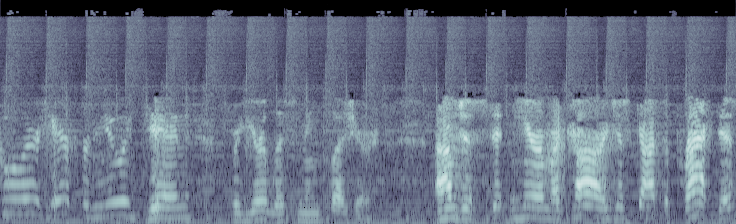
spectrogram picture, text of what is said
Cooler here from you again for your listening pleasure. I'm just sitting here in my car. I just got to practice.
